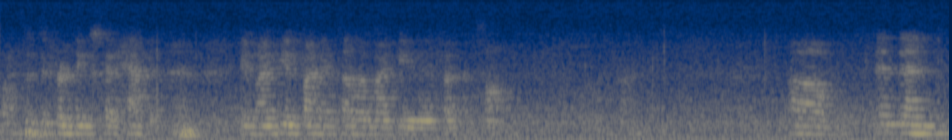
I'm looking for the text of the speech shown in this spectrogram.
lots of different things can happen. It might be a finite sum, it might be an infinite sum. Um, and then,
